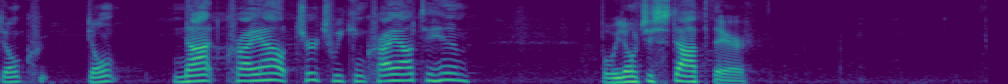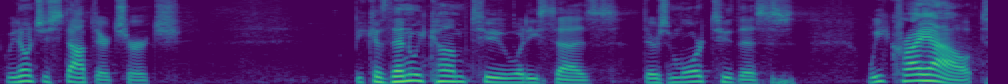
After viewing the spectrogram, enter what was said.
Don't, don't not cry out. Church, we can cry out to Him, but we don't just stop there. We don't just stop there, church. Because then we come to what He says there's more to this. We cry out,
